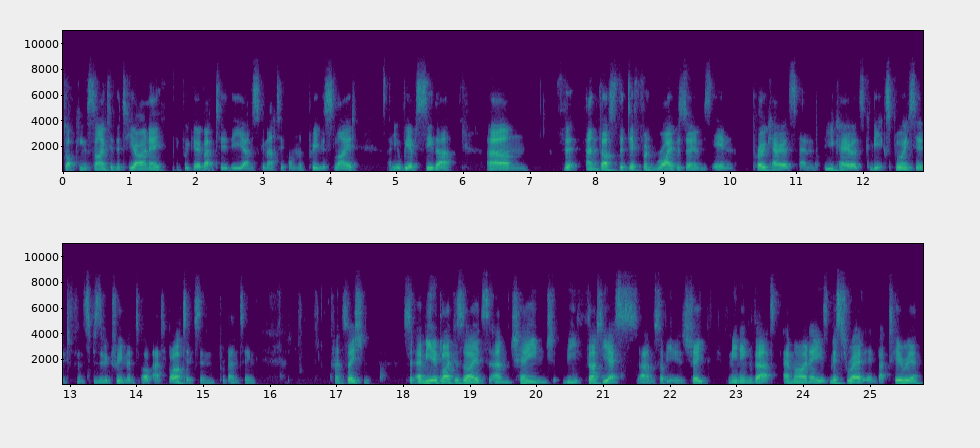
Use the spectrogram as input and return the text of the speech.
docking site of the tRNA. If we go back to the um, schematic on the previous slide, uh, you'll be able to see that. Um, the, and thus the different ribosomes in prokaryotes and eukaryotes can be exploited for the specific treatment of antibiotics in preventing translation. So aminoglycosides um, change the 30S um, subunit shape, meaning that mRNA is misread in bacteria.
